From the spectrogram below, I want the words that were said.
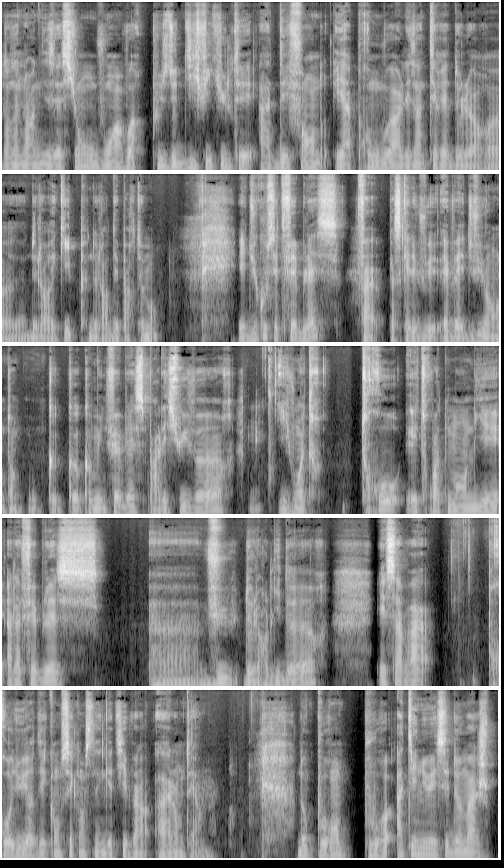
dans une organisation vont avoir plus de difficultés à défendre et à promouvoir les intérêts de leur, euh, de leur équipe, de leur département. Et du coup, cette faiblesse, enfin, parce qu'elle va être vue en tant que, comme une faiblesse par les suiveurs, ils vont être trop étroitement liés à la faiblesse euh, vue de leur leader, et ça va produire des conséquences négatives à long terme. Donc pour, atténuer ces dommages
